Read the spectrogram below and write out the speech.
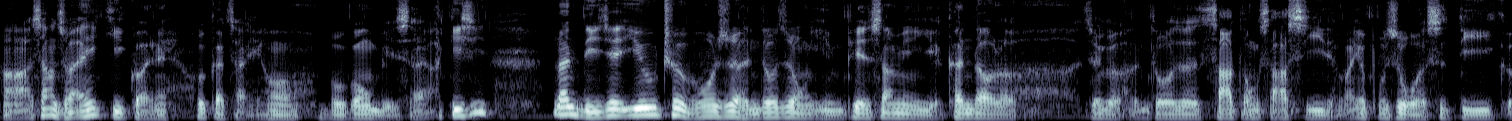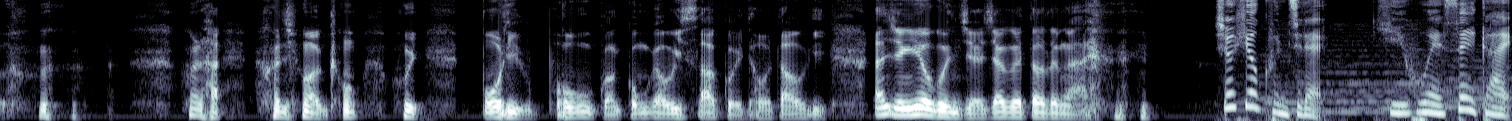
啊，上传哎，奇怪呢，好个在吼，不讲比赛啊。其实，那底下 YouTube 或是很多这种影片上面也看到了这个很多的杀东杀西的嘛，又不是我是第一个。后来我就话讲，会玻璃博物馆公告会杀鬼头刀去，咱先休困一下，再个倒转来。小休困一下。皮肤的世界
